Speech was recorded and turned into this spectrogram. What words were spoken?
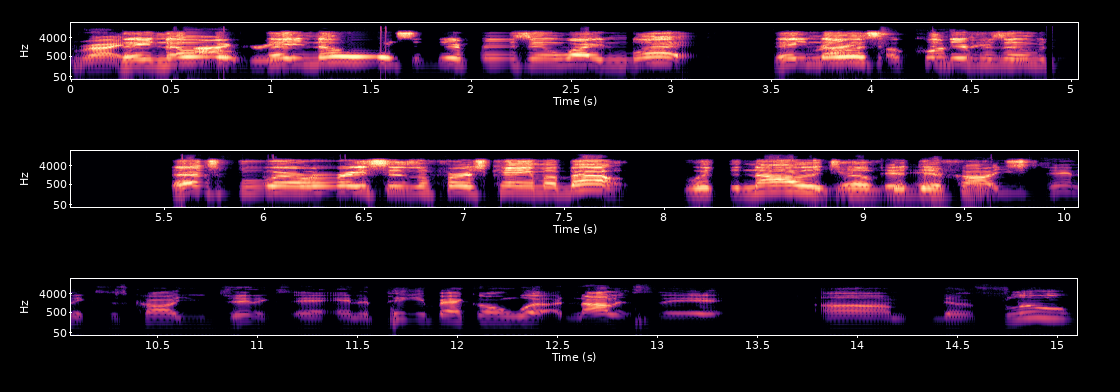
right? They know they know it's a difference in white and black. They know Right. it's course difference in. That's where racism first came about with the knowledge of the Eugen- It's called difference. eugenics. It's called eugenics. And, and to piggyback on what Knowledge said, um, the flu,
